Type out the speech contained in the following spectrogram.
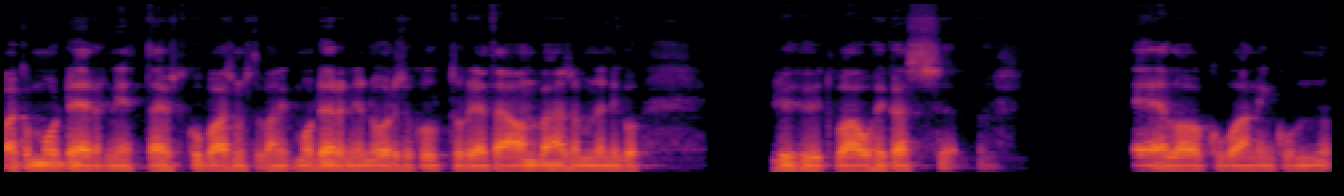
aika moderni, että tämä just kuvaa semmoista vähän niin modernia nuorisokulttuuria. Tämä on vähän semmoinen niin kuin lyhyt, vauhikas elokuva, niin kuin,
